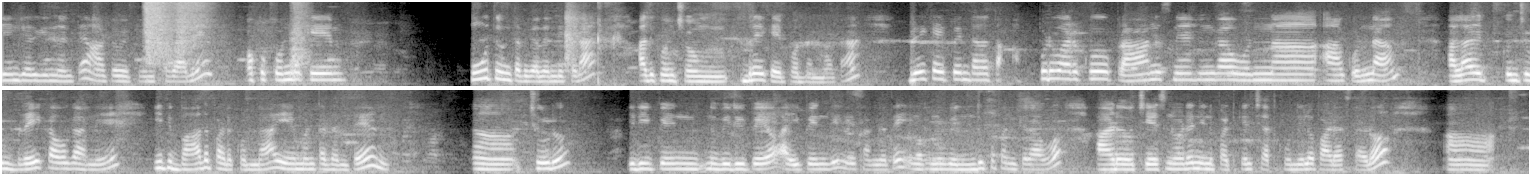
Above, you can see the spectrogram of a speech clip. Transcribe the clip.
ఏం జరిగిందంటే ఆటో ఎక్కించగానే ఒక కొండకి మూతి ఉంటుంది కదండి ఇక్కడ అది కొంచెం బ్రేక్ అయిపోద్ది అనమాట బ్రేక్ అయిపోయిన తర్వాత ఇప్పుడు వరకు ప్రాణ స్నేహంగా ఉన్న ఆ కొండ అలా కొంచెం బ్రేక్ అవగానే ఇది బాధపడకుండా ఏమంటదంటే చూడు విరిగిపోయింది నువ్వు విరిగిపోయావు అయిపోయింది నీ సంగతి ఇంక నువ్వు ఎందుకు పనికిరావో ఆడు చేసినోడే నిన్ను పట్టుకెళ్ళి చెత్తకుండీలో పాడేస్తాడో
